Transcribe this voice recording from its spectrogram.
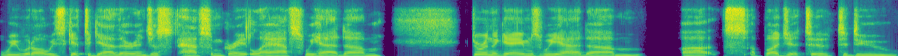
we would always get together and just have some great laughs. We had um, during the games we had um, uh, a budget to to do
